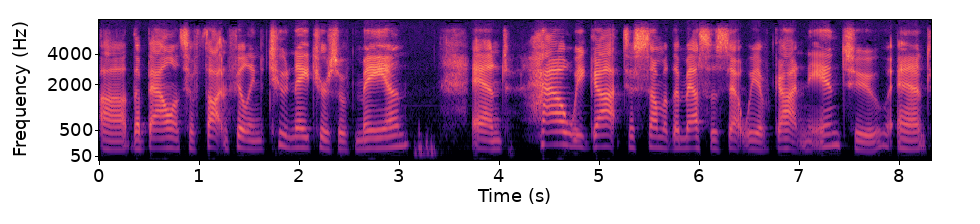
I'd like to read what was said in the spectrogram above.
uh, the balance of thought and feeling, the two natures of man, and how we got to some of the messes that we have gotten into, and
